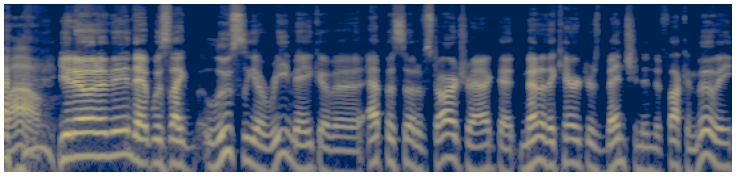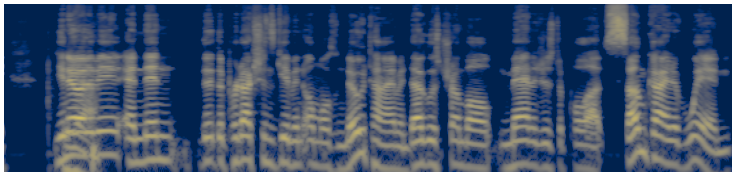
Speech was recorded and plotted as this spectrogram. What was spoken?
Wow. you know what I mean? That was like loosely a remake of an episode of Star Trek that none of the characters mentioned in the fucking movie. You know what I mean? And then the, the production's given almost no time, and Douglas Trumbull manages to pull out some kind of win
